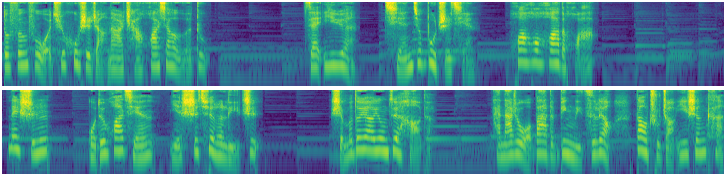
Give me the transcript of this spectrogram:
都吩咐我去护士长那儿查花销额度。在医院，钱就不值钱，哗哗哗的花。那时，我对花钱也失去了理智，什么都要用最好的。还拿着我爸的病理资料到处找医生看，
